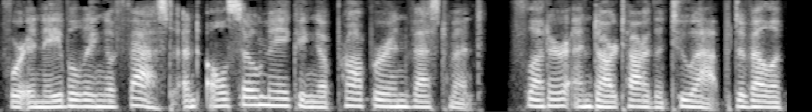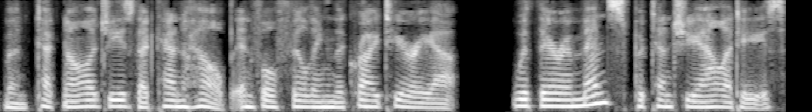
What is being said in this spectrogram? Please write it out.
for enabling a fast and also making a proper investment, Flutter and Dart are the two app development technologies that can help in fulfilling the criteria. With their immense potentialities,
